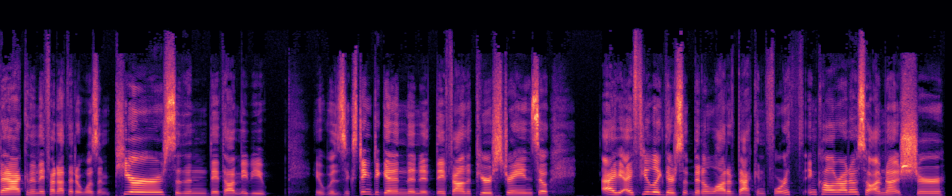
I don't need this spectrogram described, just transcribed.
back, and then they found out that it wasn't pure. So then they thought maybe it was extinct again, and then it, they found the pure strain. So I, I, feel like there's been a lot of back and forth in Colorado. So I'm not sure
